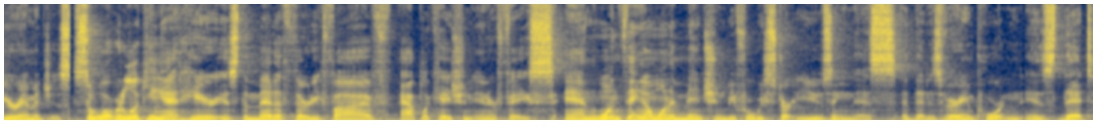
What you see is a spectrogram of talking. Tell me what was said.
your images. So what we're looking at here is the Meta 35 application interface. And one thing I want to mention before we start using this that is very important is that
